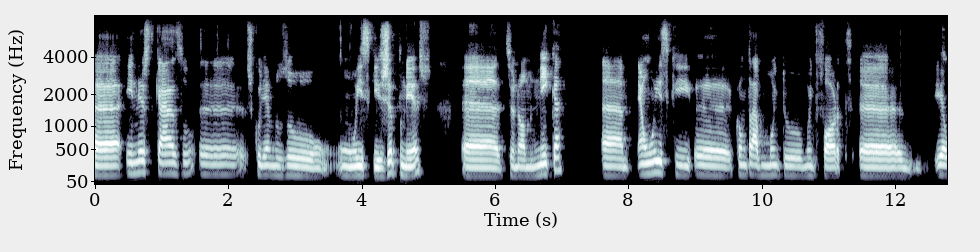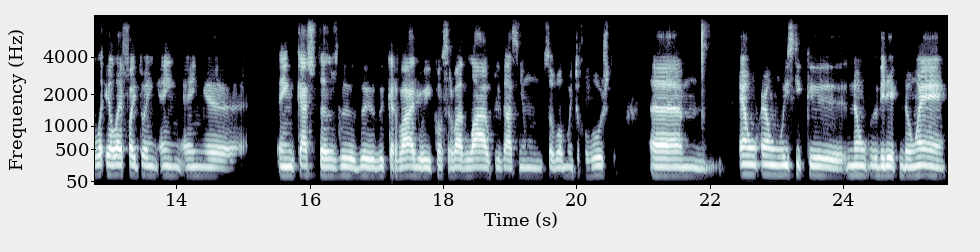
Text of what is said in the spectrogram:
Uh, e neste caso uh, escolhemos o, um whisky japonês, uh, de seu nome Nika. é um whisky com um travo muito, muito forte. ele, ele é feito em, em, em, em castas de, de, de, carvalho e conservado lá, o que lhe dá assim, um sabor muito robusto. É, um, é um whisky que não, eu diria que não é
